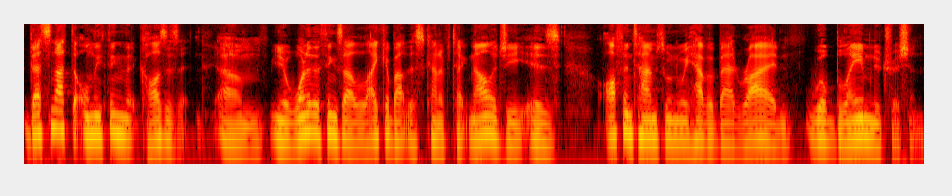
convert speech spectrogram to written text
that's not the only thing that causes it. Um, you know, one of the things I like about this kind of technology is oftentimes when we have a bad ride, we'll blame nutrition.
